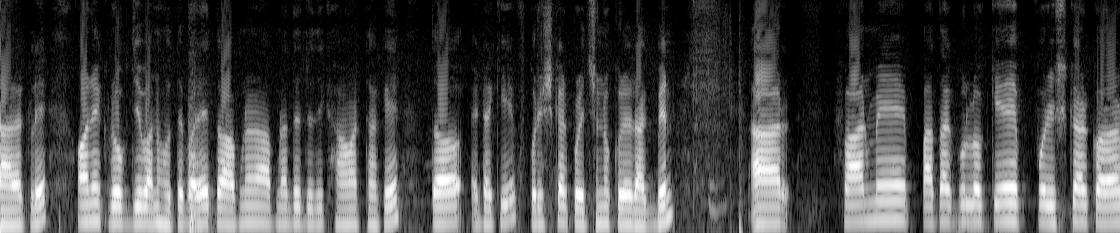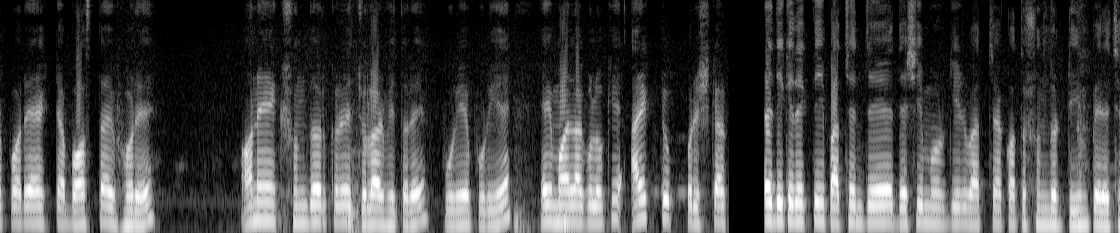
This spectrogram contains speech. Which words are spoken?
না রাখলে অনেক রোগ জীবাণু হতে পারে। তো আপনারা, আপনাদের যদি খামার থাকে, তো এটাকে পরিষ্কার পরিচ্ছন্ন করে রাখবেন। আর ফার্মে পাতাগুলোকে পরিষ্কার করার পরে একটা বস্তায় ভরে অনেক সুন্দর করে চুলার ভিতরে পুড়িয়ে পুড়িয়ে এই ময়লাগুলোকে আরেকটু পরিষ্কার এদিকে দেখতেই পাচ্ছেন যে দেশি মুরগির বাচ্চা কত সুন্দর ডিম পেরেছে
